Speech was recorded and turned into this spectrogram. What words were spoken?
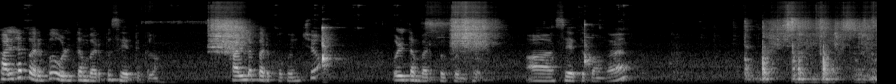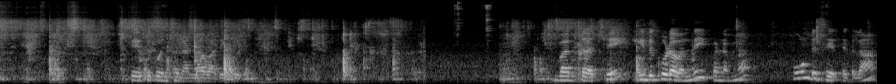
கடலப்பருப்பு உளுத்தம்பருப்பு சேர்த்துக்கலாம். கடலப்பருப்பு கொஞ்சம் உளுத்தம்பருப்பு கொஞ்சம் சேர்த்துக்கோங்க. சேர்த்து கொஞ்சம் நல்லா வதக்கிடுங்க. வறுத்தாச்சு. இது கூட வந்து இப்போ நம்ம பூண்டு சேர்த்துக்கலாம்.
